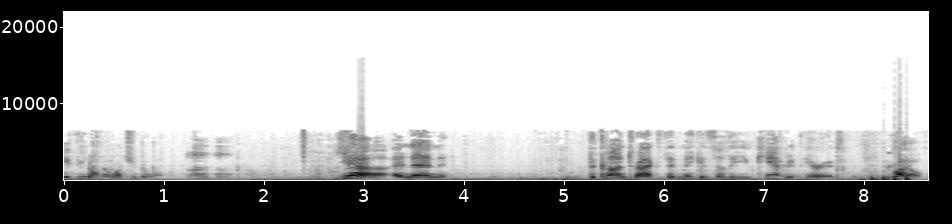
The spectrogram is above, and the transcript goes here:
if you don't know what you're doing. Uh-huh. Yeah, and then the contracts that make it so that you can't repair it yourself.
